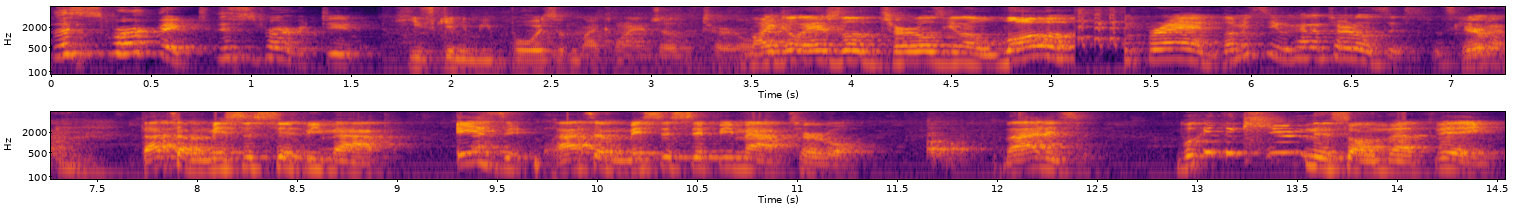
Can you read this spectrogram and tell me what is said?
this is perfect. This is perfect, dude. He's gonna be boys with Michelangelo the turtle. Michelangelo the turtle's gonna love a f***ing friend. Let me see what kind of turtle is this. Let's get it. That's a Mississippi map. Is it? That's a Mississippi map turtle. That is. Look at the cuteness on that thing.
